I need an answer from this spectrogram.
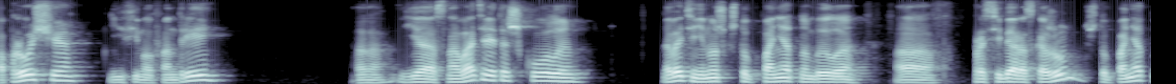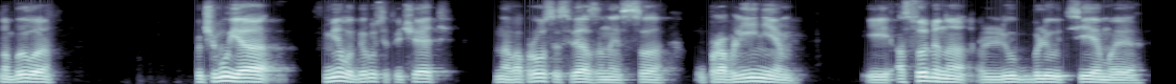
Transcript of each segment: попроще. Ефимов Андрей. А, я основатель этой школы. Давайте немножко, чтобы понятно было, а, про себя расскажу, чтобы понятно было, почему я смело берусь отвечать на вопросы, связанные с управлением. И особенно люблю темы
